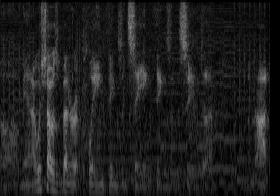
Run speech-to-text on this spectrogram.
Oh man, I wish I was better at playing things and saying things at the same time. I'm not.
